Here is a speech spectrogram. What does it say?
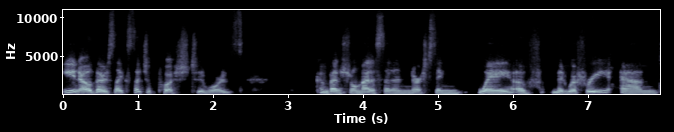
you know, there's like such a push towards conventional medicine and nursing way of midwifery and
